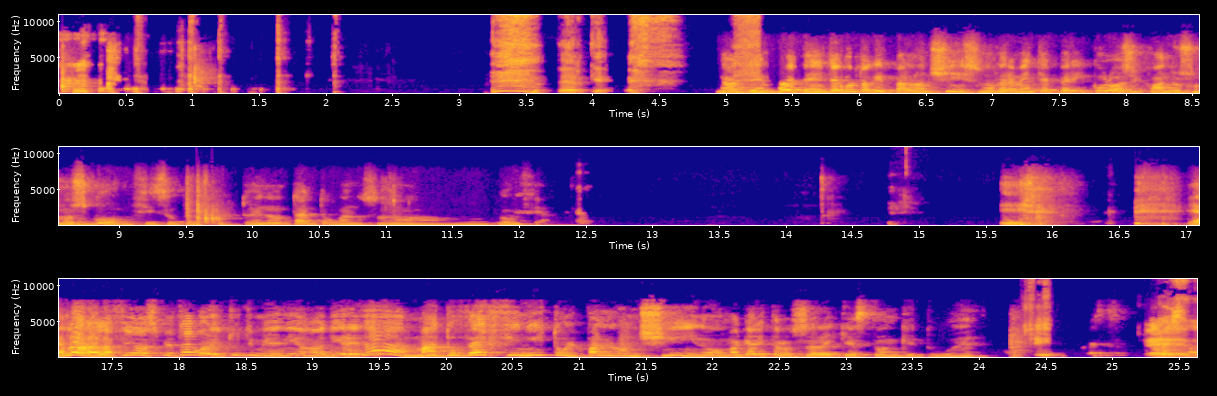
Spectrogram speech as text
Perché? No, poi tenete conto che i palloncini sono veramente pericolosi quando sono sgonfi, soprattutto, e non tanto quando sono gonfiati. E, e allora alla fine dello spettacolo tutti mi venivano a dire: Ah, ma dov'è finito il palloncino? Magari te lo sarei chiesto anche tu. Eh. Sì, eh, da,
